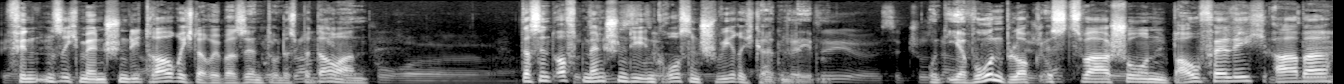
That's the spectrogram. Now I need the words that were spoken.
finden sich Menschen, die traurig darüber sind und es bedauern. Das sind oft Menschen, die in großen Schwierigkeiten leben. Und ihr Wohnblock ist zwar schon baufällig, aber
